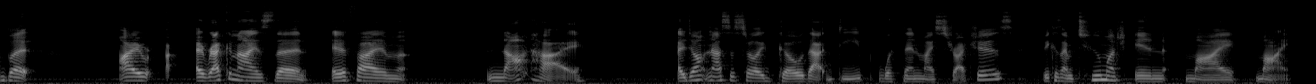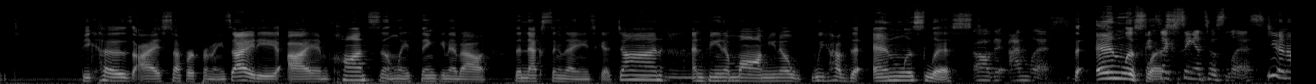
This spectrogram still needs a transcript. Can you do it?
but I I recognize that if I'm not high, I don't necessarily go that deep within my stretches because I'm too much in my mind. Because I suffer from anxiety, I am constantly thinking about the next thing that I need to get done. And being a mm. mom, you know, we have the endless list. Oh, the endless. Endless It's like. Santa's list. you know,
